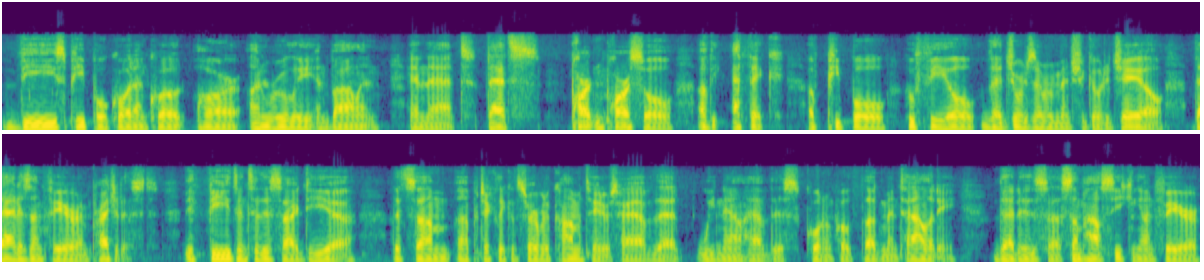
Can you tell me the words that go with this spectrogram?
these people, quote unquote, are unruly and violent, and that that's part and parcel of the ethic of people who feel that George Zimmerman should go to jail, that is unfair and prejudiced. It feeds into this idea that some, uh, particularly conservative commentators, have that we now have this quote unquote thug mentality that is uh, somehow seeking unfair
